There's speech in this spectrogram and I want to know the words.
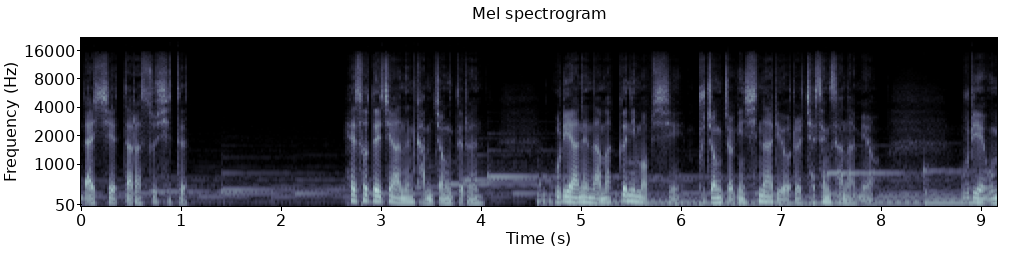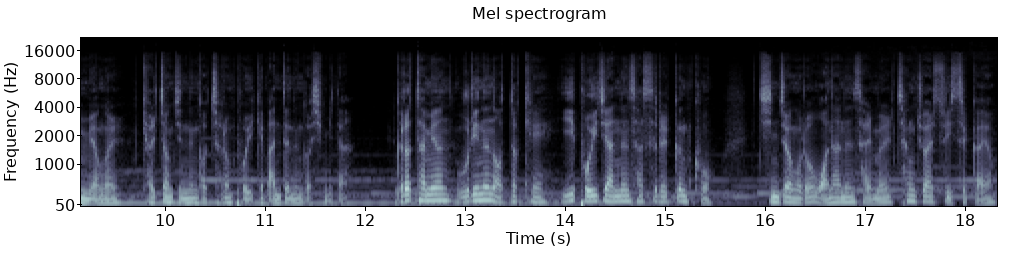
날씨에 따라 쑤시듯 해소되지 않은 감정들은 우리 안에 남아 끊임없이 부정적인 시나리오를 재생산하며 우리의 운명을 결정짓는 것처럼 보이게 만드는 것입니다. 그렇다면 우리는 어떻게 이 보이지 않는 사슬을 끊고 진정으로 원하는 삶을 창조할 수 있을까요?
